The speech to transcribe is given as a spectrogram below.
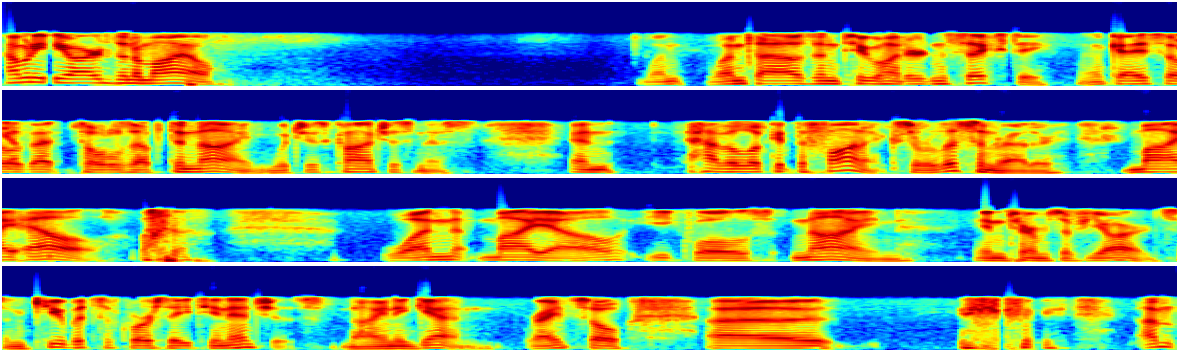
How many yards in a mile? One one thousand two hundred and sixty. Okay, so yep. that totals up to nine, which is consciousness. And have a look at the phonics, or listen rather. My L. One L equals nine in terms of yards, and cubits, of course, 18 inches. Nine again, right? So, uh, I'm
